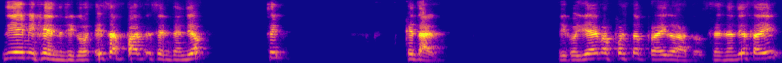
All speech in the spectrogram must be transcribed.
Dime, mi gente, chicos, ¿esa parte se entendió? ¿Sí? ¿Qué tal? Chicos, ya hemos puesto por ahí los datos. ¿Se entendió hasta ahí?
